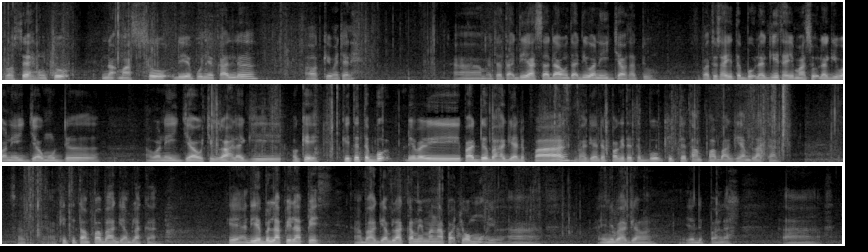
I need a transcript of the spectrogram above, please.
proses untuk nak masuk dia punya color okey macam ni ha, macam tadi asal daun tadi warna hijau satu lepas tu saya tebuk lagi saya masuk lagi warna hijau muda warna hijau cerah lagi okey kita tebuk daripada bahagian depan bahagian depan kita tebuk kita tampal bahagian belakang kita tampal bahagian belakang. Okay, dia berlapis-lapis. Ha, bahagian belakang memang nampak comok je. Ha, ini bahagian yang depan lah. Ha,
